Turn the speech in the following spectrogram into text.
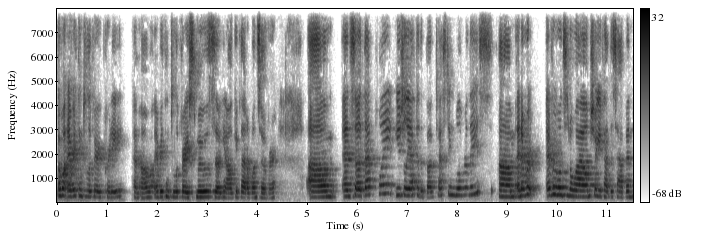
I want everything to look very pretty, and I want everything to look very smooth. So you know, I'll give that a once over. Um, and so at that point, usually after the bug testing, we'll release. Um, and every every once in a while, I'm sure you've had this happen.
